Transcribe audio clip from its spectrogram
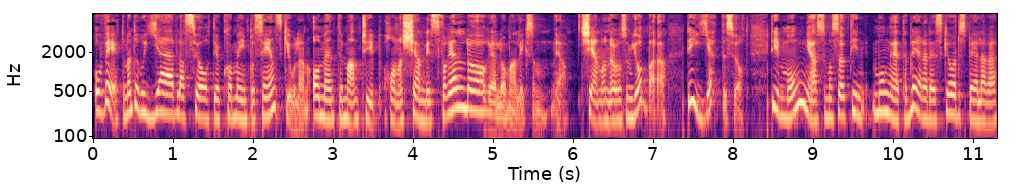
Och vet de inte hur jävla svårt det är att komma in på scenskolan om inte man typ har någon kändisförälder eller om man liksom, ja, känner någon som jobbar där. Det är jättesvårt. Det är många som har sökt in, många etablerade skådespelare,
